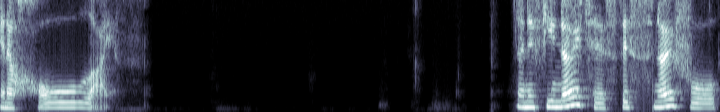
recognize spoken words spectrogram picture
in a whole life. And if you notice, this snowfall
